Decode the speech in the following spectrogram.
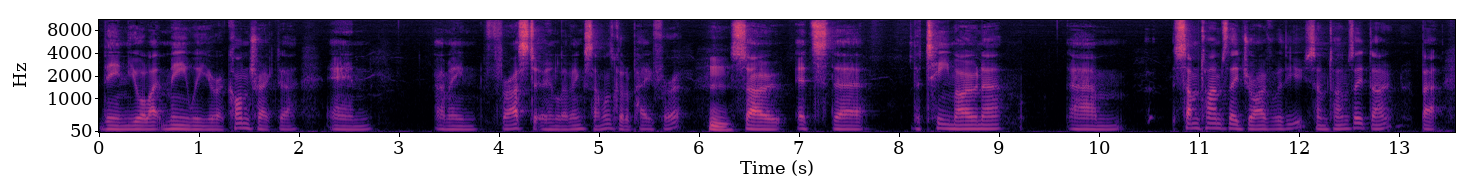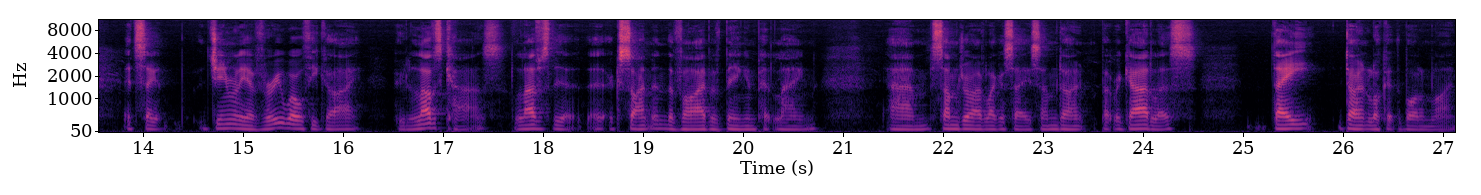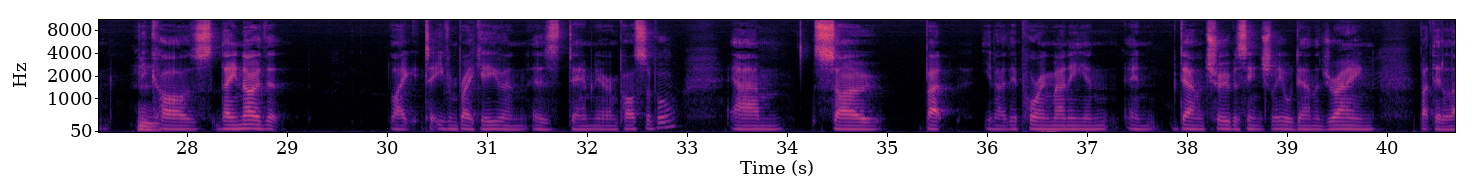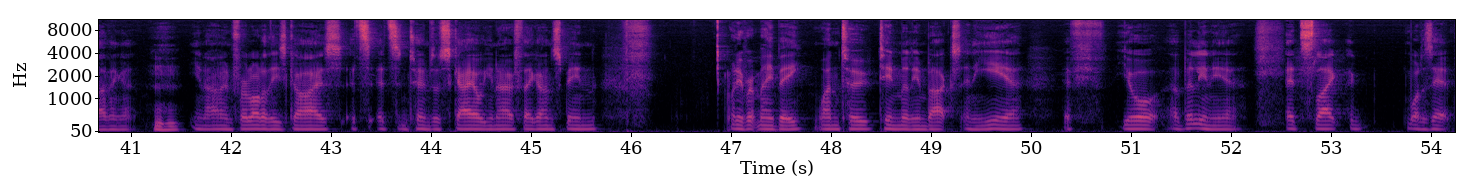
then you're like me, where you're a contractor and I mean, for us to earn a living, someone's got to pay for it. Hmm. So it's the the team owner. Um, sometimes they drive with you, sometimes they don't. But it's a generally a very wealthy guy who loves cars, loves the, excitement, the vibe of being in pit lane. Um, some drive, like I say, some don't. But regardless, they don't look at the bottom line Hmm. because they know that like to even break even is damn near impossible. Um, so, but you know they're pouring money and and down the tube essentially or down the drain, but they're loving it. hmm You know, and for a lot of these guys, it's it's in terms of scale. You know, if they go and spend whatever it may be, one, two, ten million bucks in a year, if you're a billionaire, it's like a, what is that?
